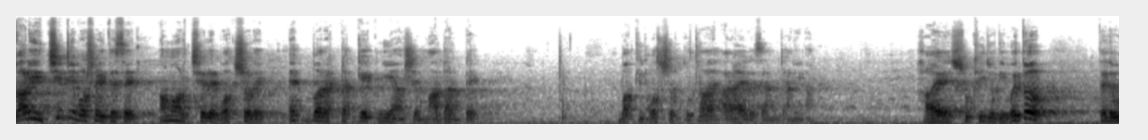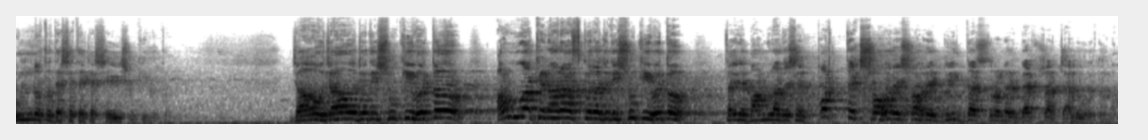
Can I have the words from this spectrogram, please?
গাড়ি ছিটে বসাইতেছে। আমার ছেলে বৎসরে একবার একটা কেক নিয়ে আসে, মাদার ডে। বাকি বৎসর কোথায় হারায় গেছে আমি জানি না। হায়, সুখী যদি হইতো, তাহলে উন্নত দেশে থেকে সেই সুখী হতো যাও যাও, যদি সুখী হইতো, আল্লাহকে নারাজ করে যদি সুখী হইতো, তাইলে বাংলাদেশের প্রত্যেক শহরে শহরে বৃদ্ধাশ্রমের ব্যবসা চালু হতো না।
